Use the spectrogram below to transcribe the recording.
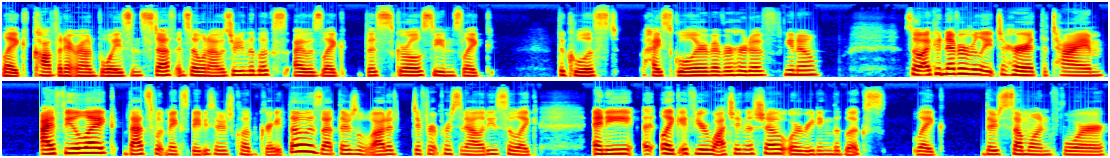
like confident around boys and stuff. And so when I was reading the books, I was like this girl seems like the coolest high schooler I've ever heard of, you know? So I could never relate to her at the time. I feel like that's what makes Babysitters Club great though is that there's a lot of different personalities. So like any uh, like if you're watching the show or reading the books, like there's someone for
